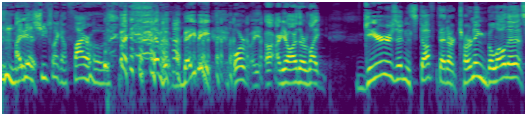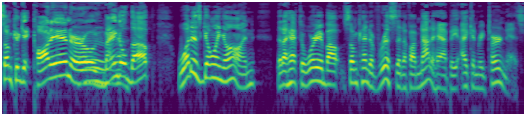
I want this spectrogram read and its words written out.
Maybe it shoots like a fire hose. Maybe, or are, you know, are there like gears and stuff that are turning below there that some could get caught in or Ooh, mangled up? What is going on that I have to worry about some kind of risk that if I'm not happy, I can return this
